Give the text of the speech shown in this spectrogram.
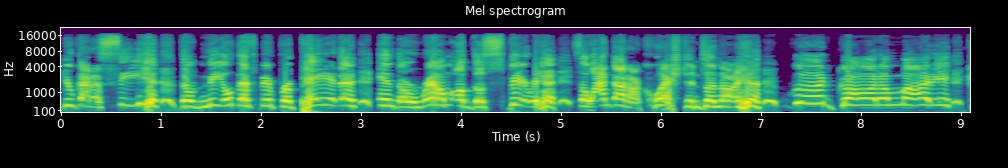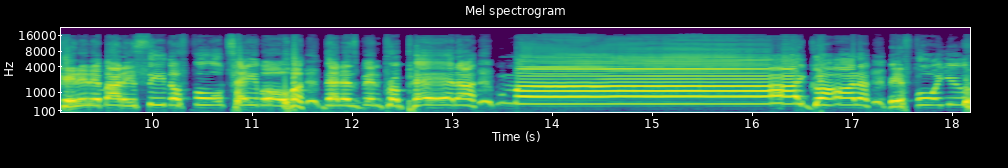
You got to see the meal that's been prepared in the realm of the spirit. So I got a question tonight. Good God Almighty. Can anybody see the full table that has been prepared? My God, before you,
